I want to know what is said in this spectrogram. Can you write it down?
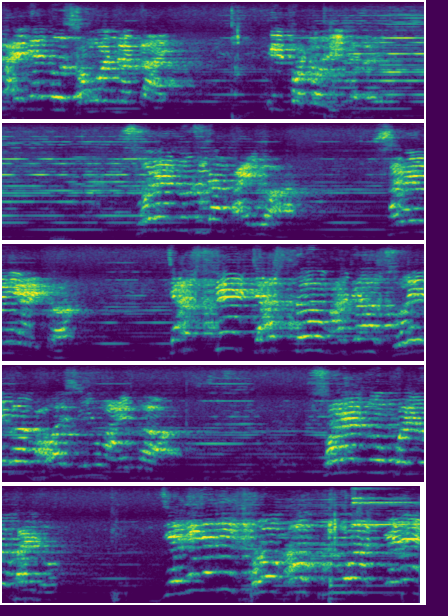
फायद्याचा संबंध काय? ती पटवली स्वरातून सुद्धा फायदा सगळ्यांनी ऐका जास्तीत जास्त माझ्या सुरेख भावाशी ऐका स्वरातलो पहिलो फायदो. जेणे जेणे खरोखर सुरुवात केले.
